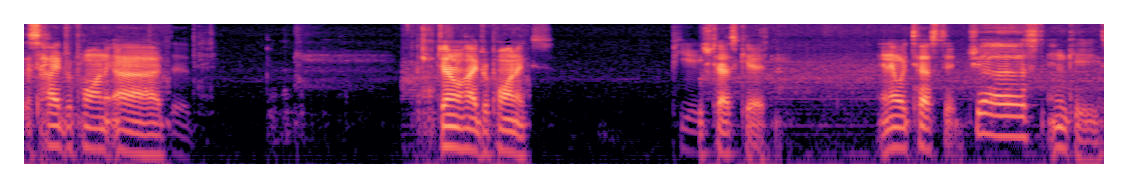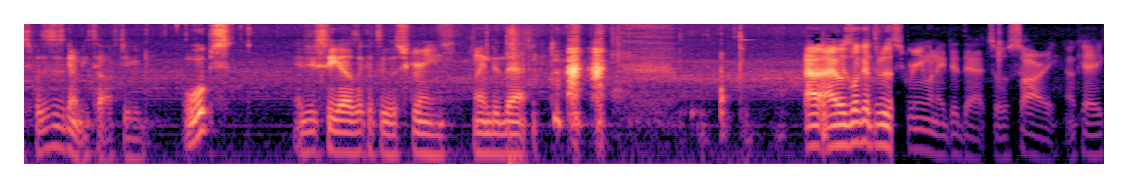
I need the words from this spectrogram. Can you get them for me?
this hydroponic, uh, General Hydroponics pH test kit, and I would test it just in case. But this is gonna be tough, dude. Whoops! As you see, I was looking through the screen when I did that. I, I was looking through the screen when I did that, so sorry. Okay,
